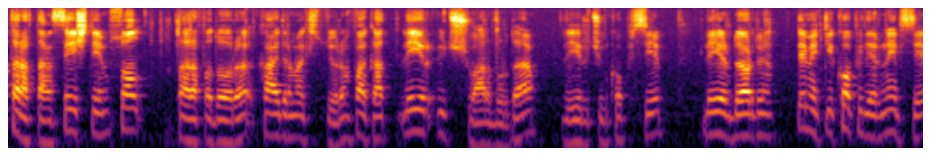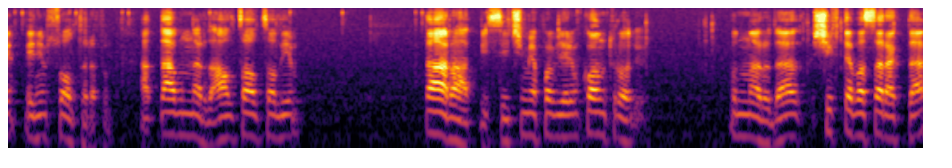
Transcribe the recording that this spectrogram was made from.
taraftan seçtim. Sol tarafa doğru kaydırmak istiyorum. Fakat layer 3 var burada. Layer 3'ün kopisi. Layer 4'ün demek ki kopilerin hepsi benim sol tarafım. Hatta bunları da alt alt alayım. Daha rahat bir seçim yapabilirim. Kontrol bunları da shift'e basarak da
